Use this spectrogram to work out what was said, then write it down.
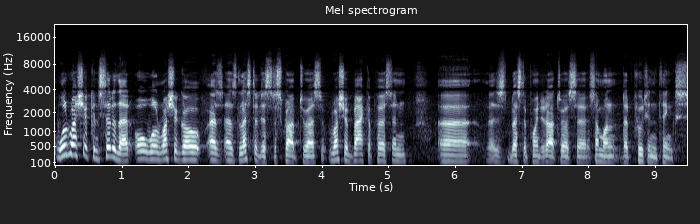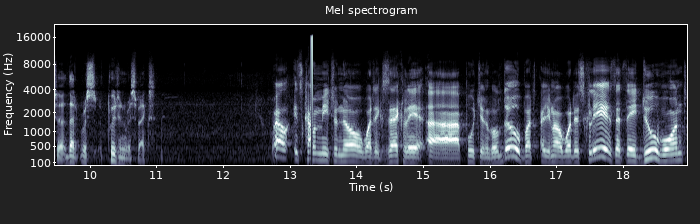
will Russia consider that, or will Russia go, as, as Lester just described to us, Russia back a person uh, as Lester pointed out to us, uh, someone that Putin thinks, uh, that res Putin respects? Well, it's for me to know what exactly uh, Putin will do, but uh, you know what is clear is that they do want,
